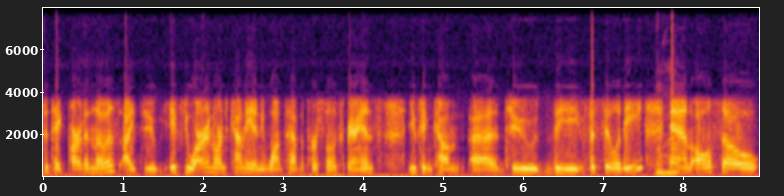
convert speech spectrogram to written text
to take part in those. I do. If you are in Orange County and you want to have the personal experience, you can come uh, to the facility, mm-hmm. and also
